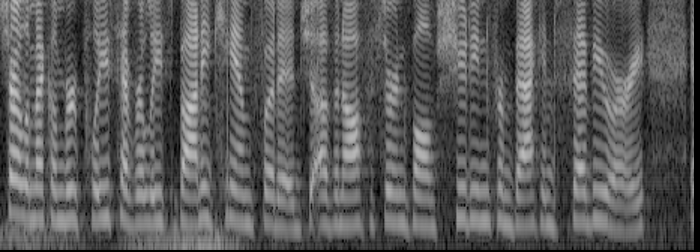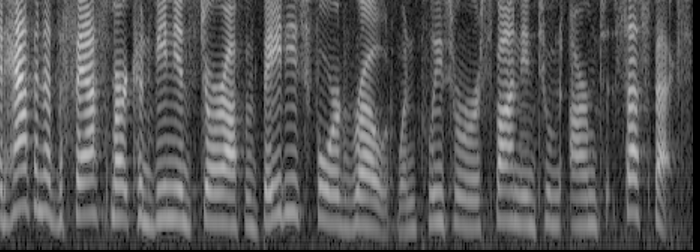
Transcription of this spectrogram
Charlotte Mecklenburg police have released body cam footage of an officer involved shooting from back in February. It happened at the Fast Mart convenience store off of Beatties Ford Road when police were responding to an armed suspect.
